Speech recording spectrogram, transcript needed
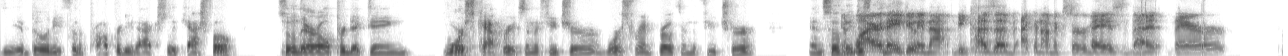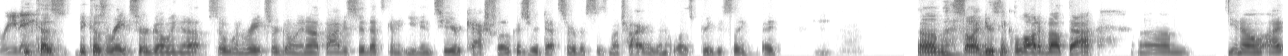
the ability for the property to actually cash flow. So mm-hmm. they're all predicting worse cap rates in the future, worse rent growth in the future. And so they and why are they doing that? Because of economic surveys that they're reading? Because because rates are going up. So when rates are going up, obviously that's going to eat into your cash flow because your debt service is much higher than it was previously, right? Um, so I do think a lot about that. Um, you know, I,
